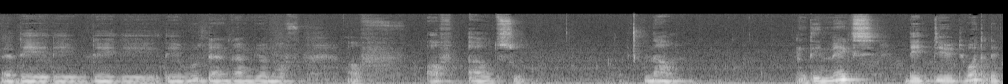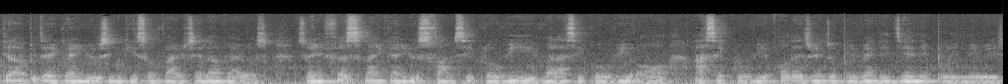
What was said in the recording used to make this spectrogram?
the, the, the, the, the root ganglion of of of L2. Now, the next the, the what are the therapies that you can use in case of varicella virus. So in first line you can use famciclovir valacyclovir or acyclovir all that is going to prevent the dna polymerase.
